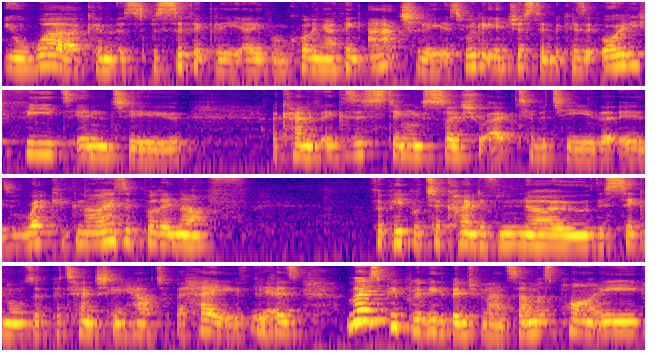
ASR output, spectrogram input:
your work and uh, specifically Avon Calling, I think actually it's really interesting because it already feeds into a kind of existing social activity that is recognisable enough for people to kind of know the signals of potentially how to behave. Yeah. Because most people have either been to an Ann Summers party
